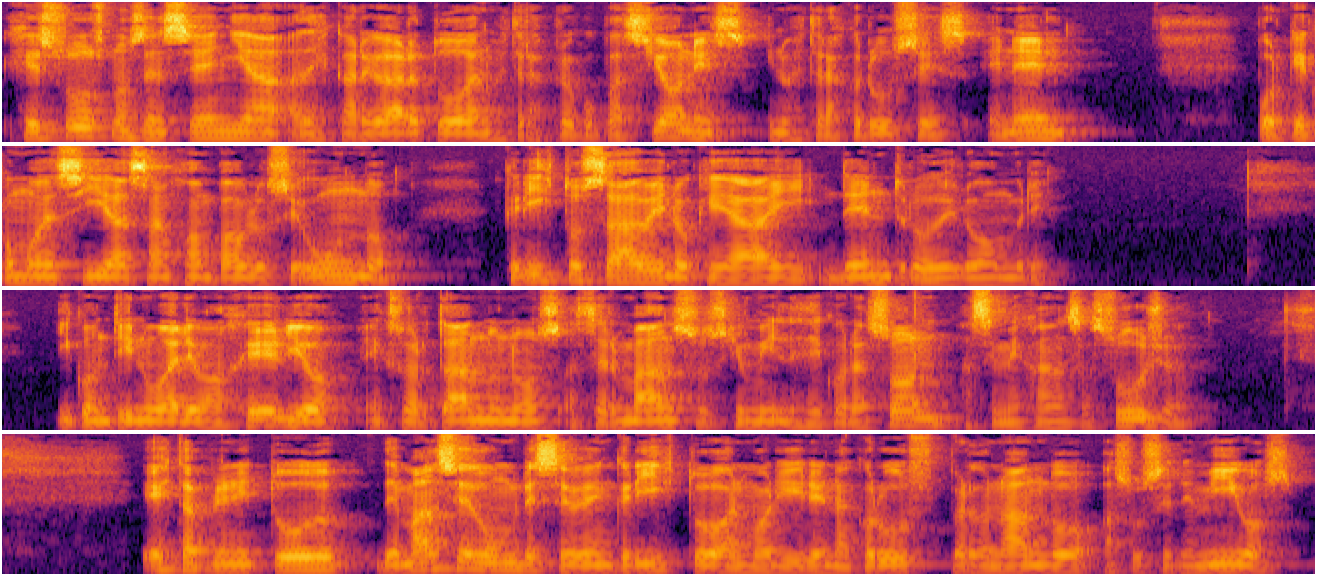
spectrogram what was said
Jesús nos enseña a descargar todas nuestras preocupaciones y nuestras cruces en Él porque como decía San Juan Pablo II, Cristo sabe lo que hay dentro del hombre. Y continúa el Evangelio exhortándonos a ser mansos y humildes de corazón, a semejanza suya. Esta plenitud de mansedumbre se ve en Cristo al morir en la cruz, perdonando a sus enemigos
